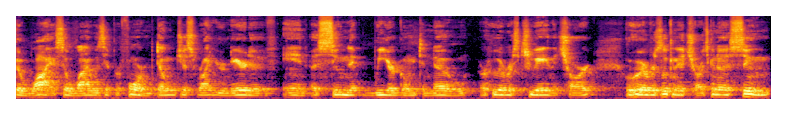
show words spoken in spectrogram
the why. So why was it performed? Don't just write your narrative and assume that we are going to know, or whoever's QA in the chart, or whoever's looking at the chart is going to assume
